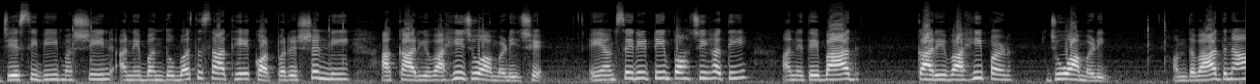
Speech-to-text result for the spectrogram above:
જેસીબી મશીન અને બંદોબસ્ત સાથે કોર્પોરેશનની આ કાર્યવાહી જોવા મળી છે. એએમસીની ટીમ પહોંચી હતી અને તે બાદ કાર્યવાહી પણ જોવા મળી. અમદાવાદના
